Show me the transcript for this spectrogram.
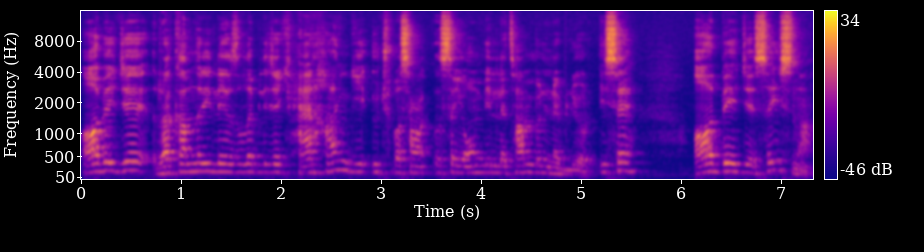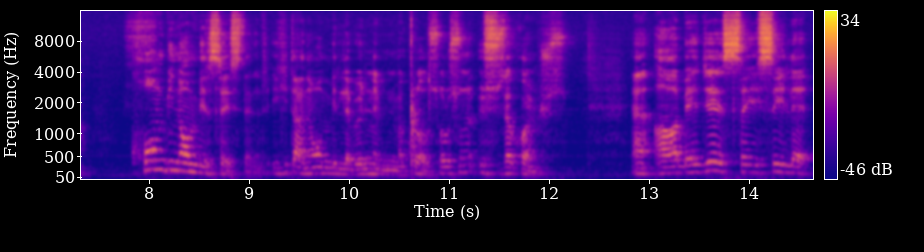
ABC rakamlarıyla yazılabilecek herhangi 3 basamaklı sayı 11 ile tam bölünebiliyor ise ABC sayısına kombin 11 sayısı denir. İki tane 11 ile bölünebilme kuralı sorusunu üst üste koymuşuz. Yani ABC sayısı ile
